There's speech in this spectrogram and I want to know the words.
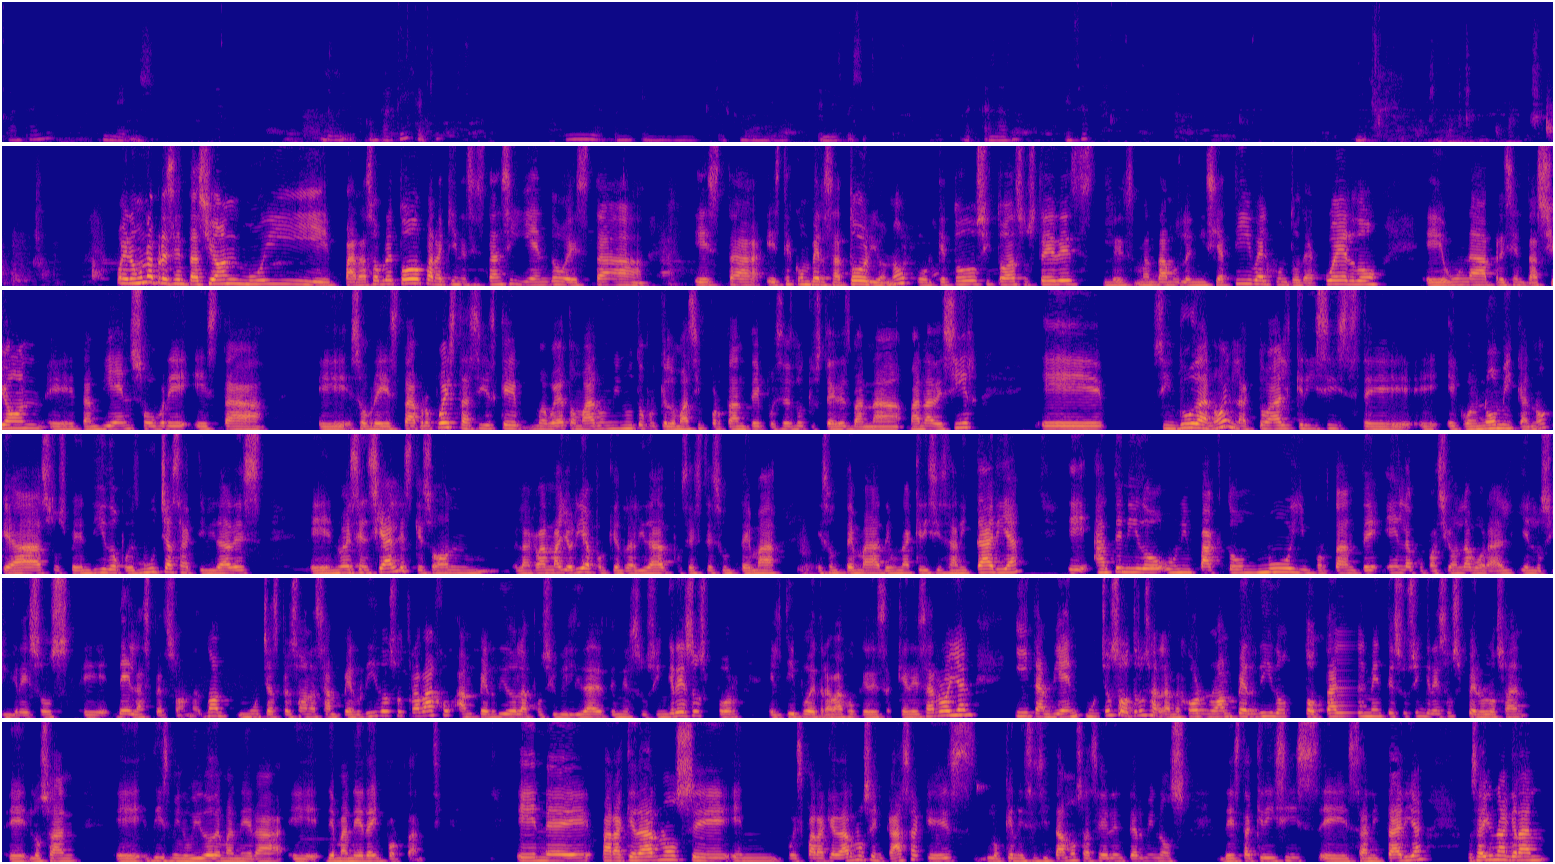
Pantalla y le elige. Doble compartir aquí. Y pone es como el espejito. Al lado, esa. Bueno, una presentación muy para, sobre todo para quienes están siguiendo esta, esta, este conversatorio, ¿no? Porque todos y todas ustedes les mandamos la iniciativa, el punto de acuerdo, eh, una presentación eh, también sobre esta, eh, sobre esta propuesta. Así es que me voy a tomar un minuto porque lo más importante pues es lo que ustedes van a, van a decir. sin duda, ¿no? En la actual crisis económica, ¿no? Que ha suspendido pues muchas actividades no esenciales, que son la gran mayoría, porque en realidad pues este es un tema, es un tema de una crisis sanitaria eh, han tenido un impacto muy importante en la ocupación laboral y en los ingresos eh, de las personas. Muchas personas han perdido su trabajo, han perdido la posibilidad de tener sus ingresos por el tipo de trabajo que, desarrollan y también muchos otros a lo mejor no han perdido totalmente sus ingresos, pero los han, eh, los han disminuido de manera, de manera importante. Eh, para, quedarnos, eh, en, pues para quedarnos en casa, que es lo que necesitamos hacer en términos de esta crisis eh, sanitaria, pues hay una gran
